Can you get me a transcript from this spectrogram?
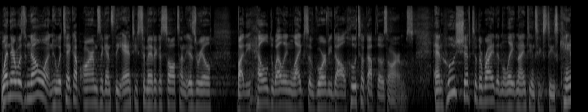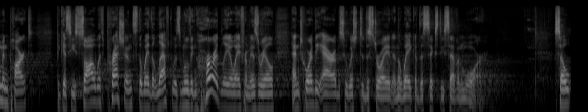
When there was no one who would take up arms against the anti Semitic assaults on Israel by the hell dwelling likes of Gore Vidal, who took up those arms? And whose shift to the right in the late 1960s came in part because he saw with prescience the way the left was moving hurriedly away from Israel and toward the Arabs who wished to destroy it in the wake of the 67 war. So,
